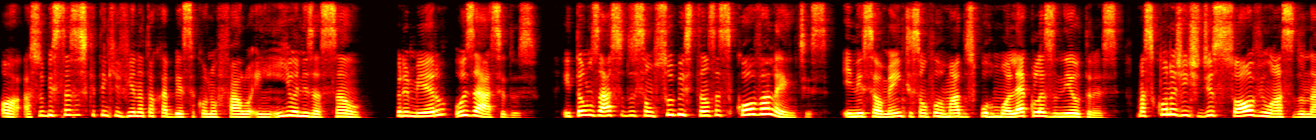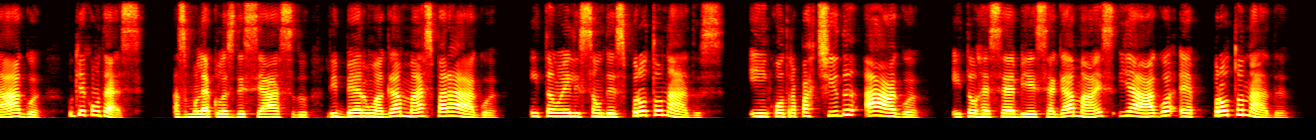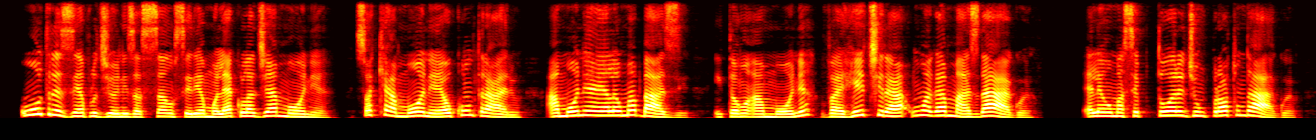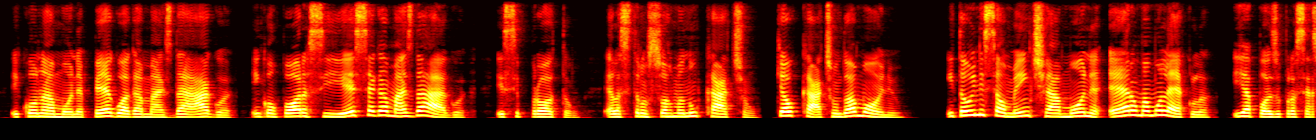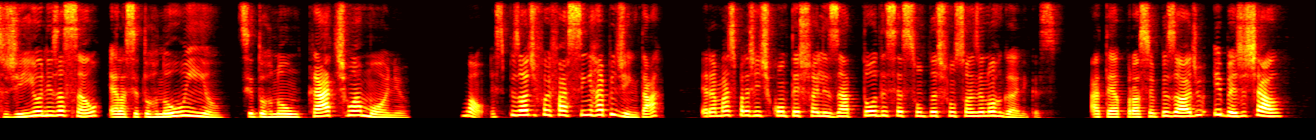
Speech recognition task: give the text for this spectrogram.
Ó, as substâncias que tem que vir na tua cabeça quando eu falo em ionização, primeiro, os ácidos. Então, os ácidos são substâncias covalentes. Inicialmente, são formados por moléculas neutras, mas quando a gente dissolve um ácido na água, o que acontece? As moléculas desse ácido liberam H para a água, então eles são desprotonados. E em contrapartida, a água. Então recebe esse H e a água é protonada. Um outro exemplo de ionização seria a molécula de amônia. Só que a amônia é o contrário. A amônia ela é uma base, então a amônia vai retirar um H da água. Ela é uma aceptora de um próton da água. E quando a amônia pega o H da água, incorpora-se esse H da água, esse próton. Ela se transforma num cátion, que é o cátion do amônio. Então, inicialmente, a amônia era uma molécula, e após o processo de ionização, ela se tornou um íon, se tornou um cátion amônio. Bom, esse episódio foi facinho e rapidinho, tá? Era mais para a gente contextualizar todo esse assunto das funções inorgânicas. Até o próximo episódio e beijo, tchau!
